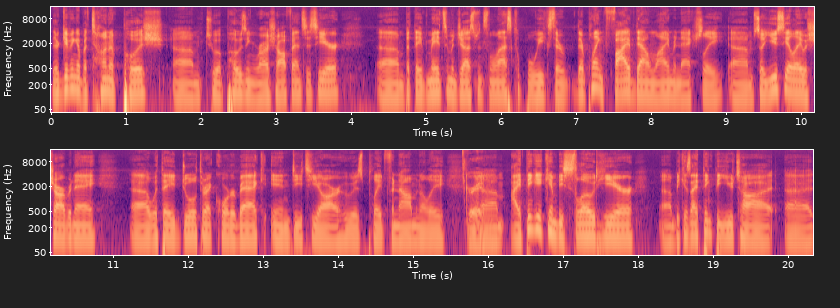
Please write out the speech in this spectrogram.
they're giving up a ton of push um, to opposing rush offenses here, um, but they've made some adjustments in the last couple weeks. They're they're playing five down linemen actually. Um, so UCLA with Charbonnet, uh, with a dual threat quarterback in DTR who has played phenomenally. Great. Um, I think it can be slowed here uh, because I think the Utah uh,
